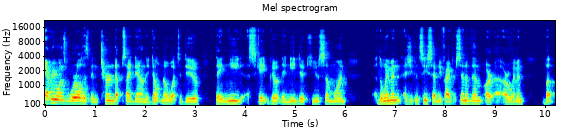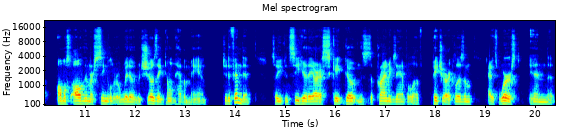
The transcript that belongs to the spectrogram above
Everyone's world has been turned upside down. They don't know what to do. They need a scapegoat. They need to accuse someone. The women, as you can see, 75% of them are, are women, but almost all of them are single or widowed, which shows they don't have a man to defend them. So you can see here they are a scapegoat, and this is a prime example of patriarchalism at its worst in the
